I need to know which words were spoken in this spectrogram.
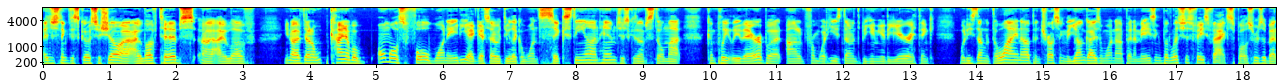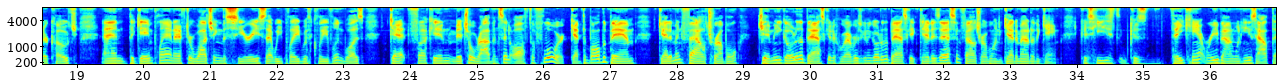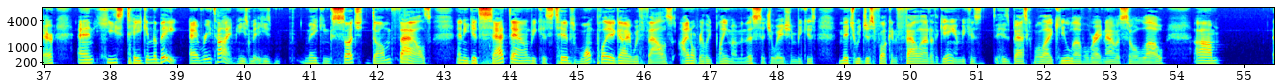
I just think this goes to show. I, I love Thibs. Uh, I love, you know, I've done a kind of a almost full 180. I guess I would do like a 160 on him, just because I'm still not completely there. But on from what he's done at the beginning of the year, I think what he's done with the lineup and trusting the young guys and whatnot been amazing. But let's just face facts: Spoelstra's a better coach, and the game plan after watching the series that we played with Cleveland was get fucking Mitchell Robinson off the floor. Get the ball to Bam, get him in foul trouble. Jimmy, go to the basket, or whoever's going to go to the basket, get his ass in foul trouble and get him out of the game because he's because they can't rebound when he's out there, and he's taking the bait every time. He's he's making such dumb fouls, and he gets sat down because Thibs won't play a guy with fouls. I don't really blame him in this situation because Mitch would just fucking foul out of the game because his basketball IQ level right now is so low. Um,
